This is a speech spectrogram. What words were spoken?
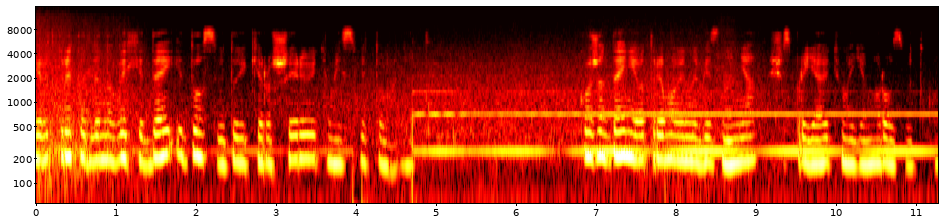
Я відкрита для нових ідей і досвіду, які розширюють мій світогляд. Кожен день я отримую нові знання, що сприяють моєму розвитку.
